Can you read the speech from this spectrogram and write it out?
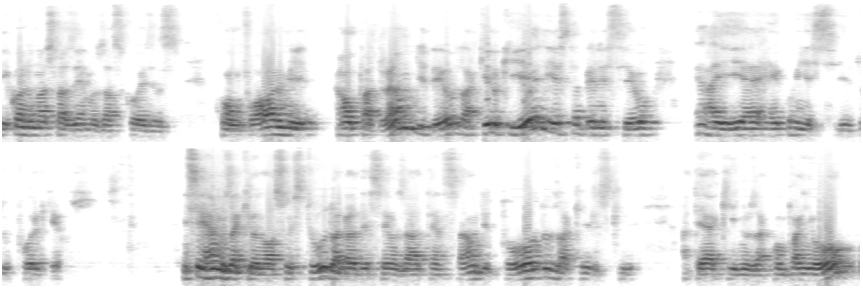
E quando nós fazemos as coisas conforme ao padrão de Deus, aquilo que ele estabeleceu, aí é reconhecido por Deus. Encerramos aqui o nosso estudo, agradecemos a atenção de todos aqueles que até aqui nos acompanhou.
